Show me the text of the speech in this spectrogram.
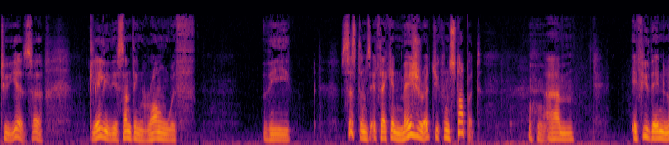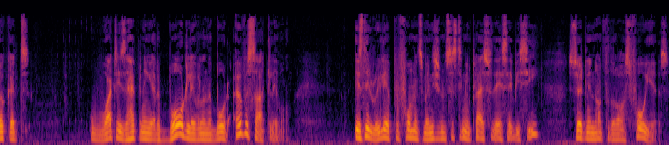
two years. So clearly, there's something wrong with the systems. If they can measure it, you can stop it. Um, if you then look at what is happening at a board level and a board oversight level, is there really a performance management system in place for the SABC? Certainly not for the last four years.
